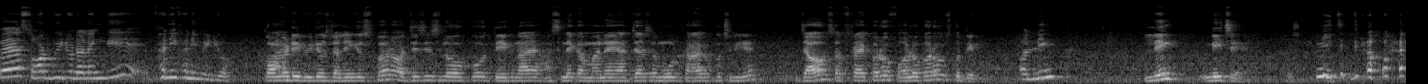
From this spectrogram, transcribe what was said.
पर शॉर्ट वीडियो डालेंगे funny funny video comedy videos डालेंगे उस पर और जिस जिस लोगों को देखना है हंसने का मन है या जैसे मूड खराब है कुछ भी है जाओ सब्सक्राइब करो फॉलो करो उसको देखो। और लिंक लिंक नीचे है। नीचे दिया हुआ है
